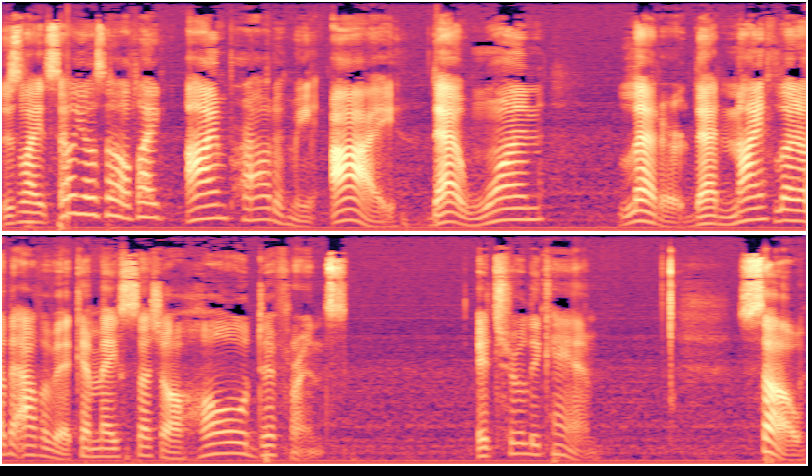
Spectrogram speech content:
It's like tell yourself like i'm proud of me. I that one letter that ninth letter of the alphabet can make such a whole difference. It truly can. So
